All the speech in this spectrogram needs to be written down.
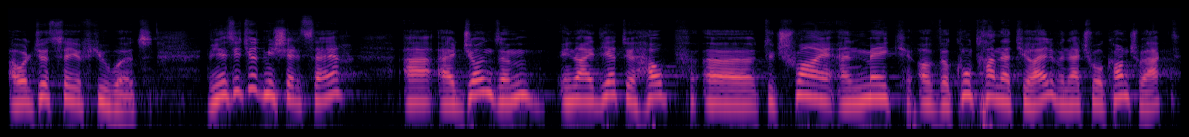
I will just say a few words. The Institute Michel Serres uh, I joined them in idea to help uh, to try and make of the contrat naturel, the natural contract,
